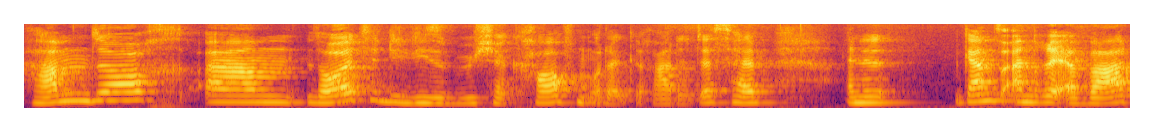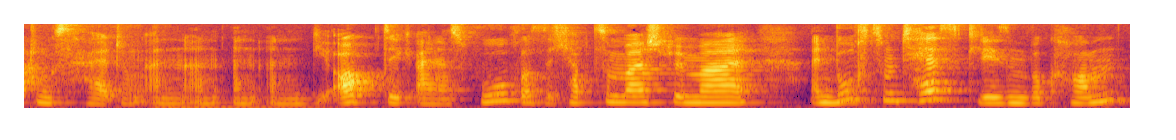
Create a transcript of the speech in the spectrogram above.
haben doch ähm, Leute, die diese Bücher kaufen oder gerade deshalb eine ganz andere Erwartungshaltung an, an, an die Optik eines Buches. Ich habe zum Beispiel mal ein Buch zum Testlesen bekommen,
